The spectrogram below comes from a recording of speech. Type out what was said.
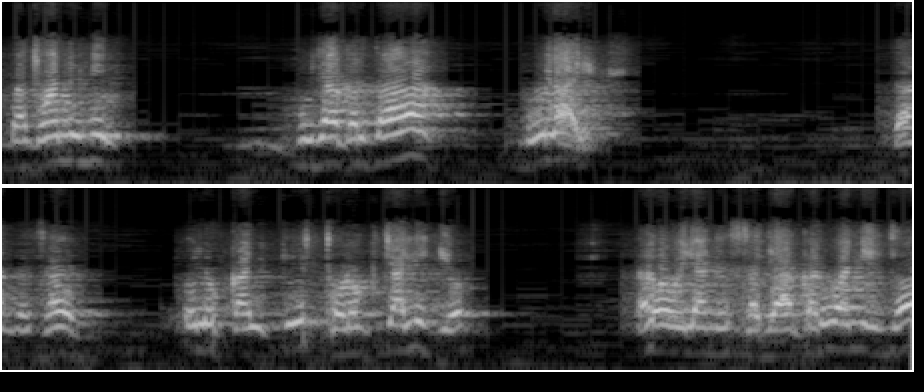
બચવાની બી પૂજા કરતા બોલાય. સાહેબ ઓલો કાલ કેસ થોડોક ચાલી ગયો. ઓલાને સજા કરવાની છે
